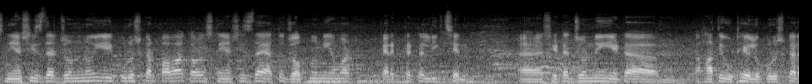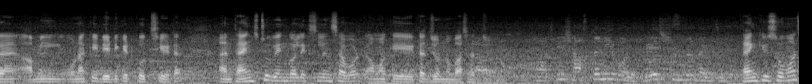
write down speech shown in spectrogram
স্নেহাশিসদার জন্যই এই পুরস্কার পাওয়া কারণ স্নেহাশিসদা এত যত্ন নিয়ে আমার ক্যারেক্টারটা লিখছেন সেটার জন্যই এটা হাতে উঠে এলো পুরস্কার আমি ওনাকে ডেডিকেট করছি এটা। And thanks to Bengal excellence award আমাকে এটার জন্য বাঁচার জন্য। থ্যাংক ইউ সো মাচ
